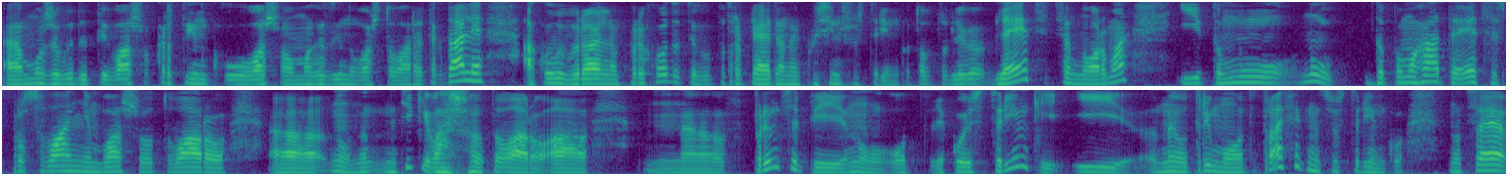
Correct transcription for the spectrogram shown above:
е, може видати вашу картинку вашого магазину, ваш товар і так далі. А коли ви реально переходите, ви потрапляєте на якусь іншу сторінку. Тобто для, для Etsy це норма, і тому ну, допомагати Etsy з просуванням вашого товару, е, ну не, тільки вашого товару, а в принципі, ну, от якоїсь сторінки і не отримувати трафік на цю сторінку, ну це,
